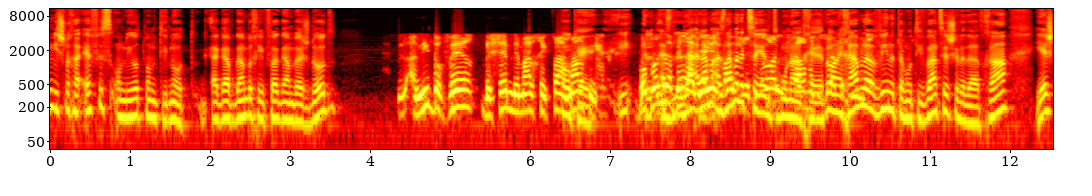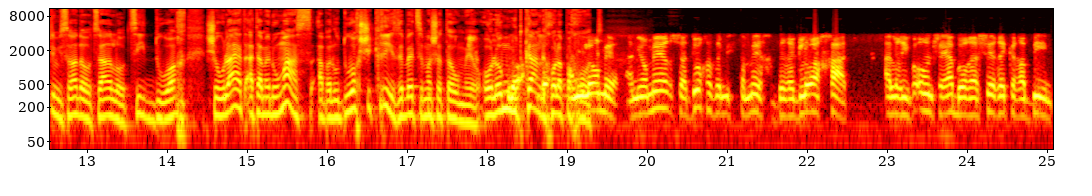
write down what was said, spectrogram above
אם יש לך אפס אוניות ממתינות, אגב, גם בחיפה, גם באשדוד? אני דובר בשם נמל חיפה, אוקיי. אמרתי. בוא, בוא נדבר על... למה, אז למה לצייר תמונה אחרת? לא, אני חייב להבין את המוטיבציה שלדעתך יש למשרד האוצר להוציא דוח שאולי אתה, אתה מנומס, אבל הוא דוח שקרי, זה בעצם מה שאתה אומר, או לא, לא מעודכן לא, לכל הפחות. אני לא אומר. אני אומר שהדוח הזה מסתמך ברגלו אחת על רבעון שהיה בו רעשי רקע רבים,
